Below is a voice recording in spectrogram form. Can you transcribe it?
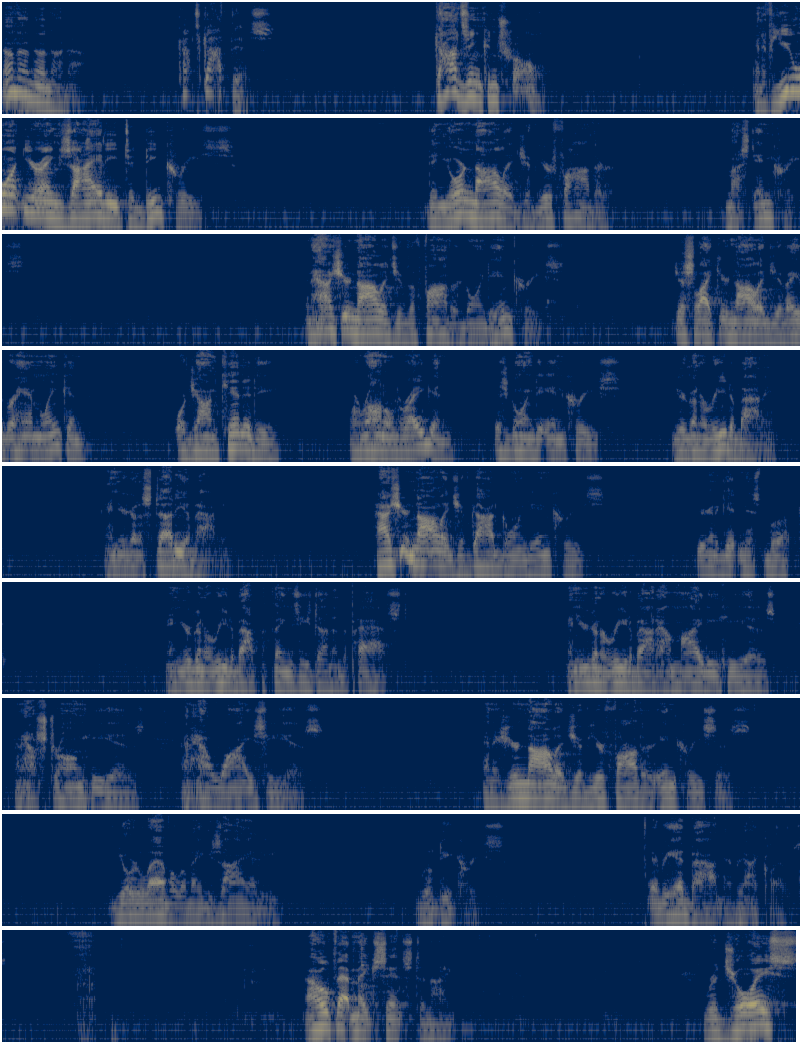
No, no, no, no, no. God's got this. God's in control. And if you want your anxiety to decrease, then your knowledge of your Father must increase. And how's your knowledge of the Father going to increase? Just like your knowledge of Abraham Lincoln or John Kennedy or Ronald Reagan is going to increase. You're going to read about him and you're going to study about him. How's your knowledge of God going to increase? You're going to get in this book and you're going to read about the things he's done in the past. And you're going to read about how mighty he is and how strong he is and how wise he is. And as your knowledge of your Father increases, your level of anxiety will decrease. Every head bowed and every eye closed. I hope that makes sense tonight. Rejoice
